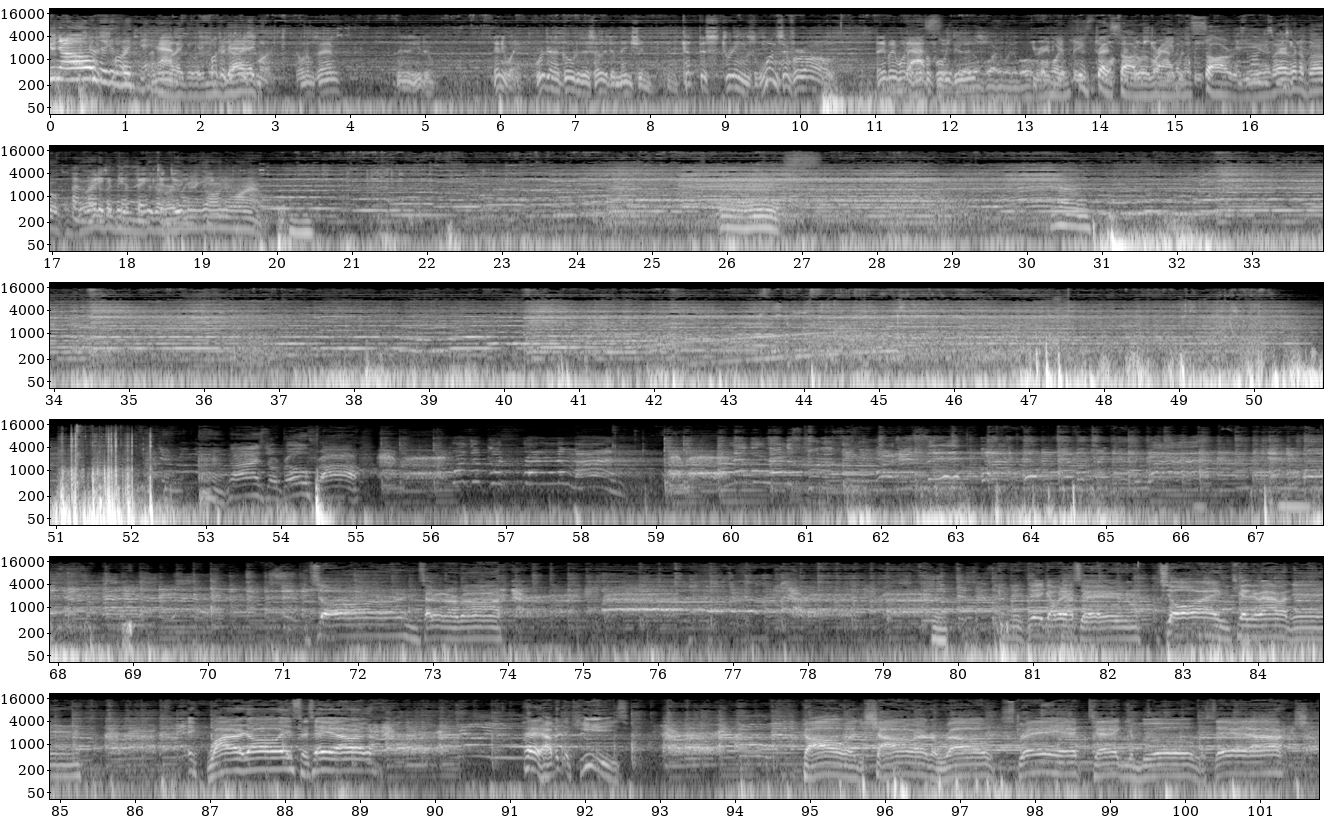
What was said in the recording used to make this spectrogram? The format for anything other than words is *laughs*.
You know. *laughs* This guy's smart. I mean, Yeah, like, like, fuck a yeah. guy smart. You know what I'm saying? Yeah, you do. Anyway, we're gonna go to this other dimension and cut the strings once and for all. Anybody want to help before we do this? You ready to get baked? Just try to Want solve it around. Stargate I'm with me? sorry. As long as we're I'm to- gonna go. I'm ready to get baked and do anything. Hey, how about the keys? Go in the shower, the road, straight, take your blue, say ah,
